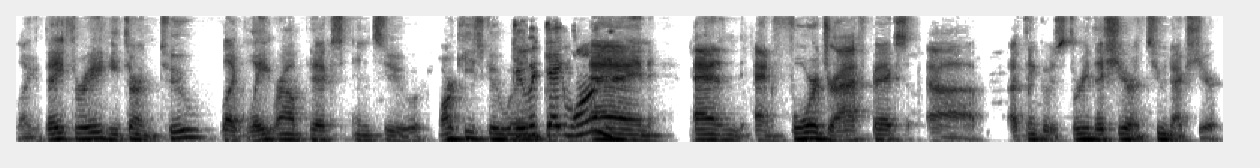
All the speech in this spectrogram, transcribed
Like day three, he turned two like late round picks into Marquise Goodwin. do it day one. and and and four draft picks. Uh, I think it was three this year and two next year.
